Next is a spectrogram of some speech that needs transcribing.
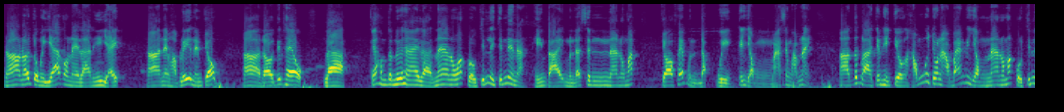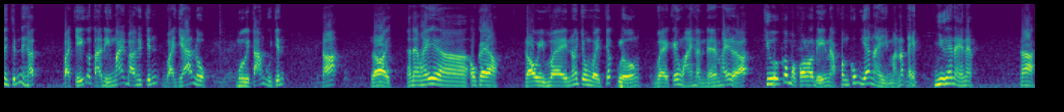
Đó nói chung thì giá con này là như vậy. À, anh em hợp lý anh em chốt. À, rồi tiếp theo là cái thông tin thứ hai là nanomax độ 909 này nè. Hiện tại mình đã xin nanomax cho phép mình độc quyền cái dòng mã sản phẩm này. À, tức là trên thị trường không có chỗ nào bán cái dòng nanomax độ 909 này hết. Và chỉ có tại điện máy 3 số 9 và giá luôn 18 của 9 đó. Rồi anh em thấy uh, ok không? Rồi về nói chung về chất lượng về cái ngoại hình thì em thấy rồi đó chưa có một con loa điện nào phân khúc giá này mà nó đẹp như thế này anh em à,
